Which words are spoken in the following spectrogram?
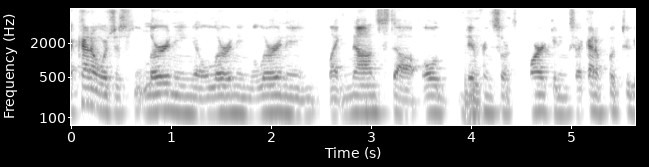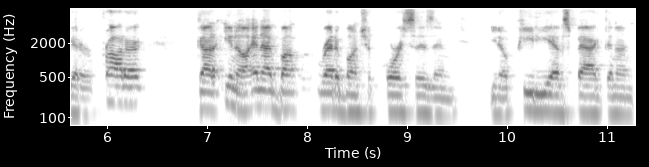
I kind of was just learning and learning, learning like nonstop, all mm-hmm. different mm-hmm. sorts of marketing. So I kind of put together a product, got you know, and I bu- read a bunch of courses and you know PDFs back then on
